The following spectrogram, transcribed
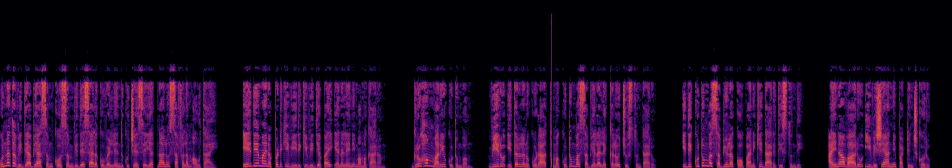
ఉన్నత విద్యాభ్యాసం కోసం విదేశాలకు వెళ్ళేందుకు చేసే యత్నాలు సఫలం అవుతాయి. ఏదేమైనప్పటికీ వీరికి విద్యపై ఎనలేని మమకారం. గృహం మరియు కుటుంబం. వీరు ఇతరులను కూడా తమ కుటుంబ సభ్యుల లెక్కలో చూస్తుంటారు. ఇది కుటుంబ సభ్యుల కోపానికి దారితీస్తుంది. అయినా వారు ఈ విషయాన్ని పట్టించుకోరు.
